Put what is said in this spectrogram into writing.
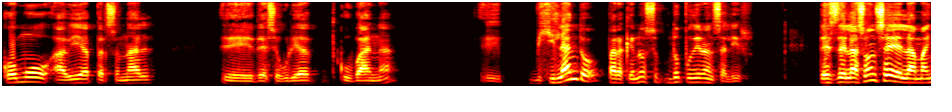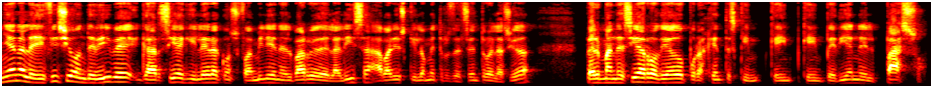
cómo había personal eh, de seguridad cubana eh, vigilando para que no, pudieran salir. Desde las 11 de la mañana, el edificio donde vive García Aguilera con su familia en el barrio de La Lisa, a varios kilómetros del centro de la ciudad, permanecía rodeado por agentes que, que, impedían el paso.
